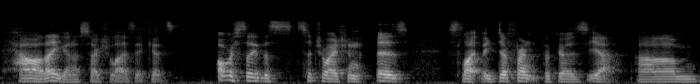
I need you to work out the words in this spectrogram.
how are they going to socialize their kids? Obviously, this situation is slightly different because, yeah, um,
